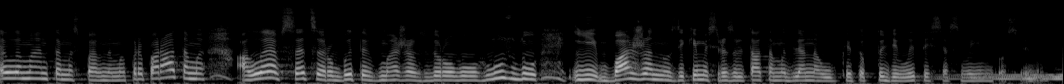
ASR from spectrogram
елементами, з певними препаратами, але все це робити в межах здорового глузду і бажано з якимись результатами для науки, тобто ділитися своїм досвідом.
